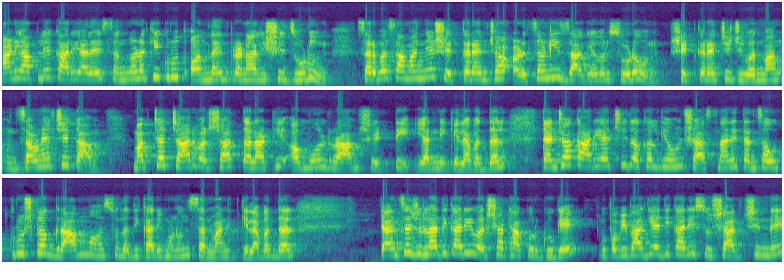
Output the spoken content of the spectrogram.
आणि आपले कार्यालय संगणकीकृत ऑनलाईन प्रणालीशी जोडून सर्वसामान्य शेतकऱ्यांच्या अडचणी जागेवर सोडवून शेतकऱ्याचे जीवनमान उंचावण्याचे काम. मागच्या चार वर्षात तलाठी अमोल राम शेट्टी यांनी केल्याबद्दल त्यांच्या कार्याची दखल घेऊन शासनाने त्यांचा उत्कृष्ट ग्राम महसूल अधिकारी म्हणून सन्मानित केल्याबद्दल त्यांचे जिल्हाधिकारी वर्षा ठाकूर घुगे उपविभागीय अधिकारी सुशांत शिंदे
